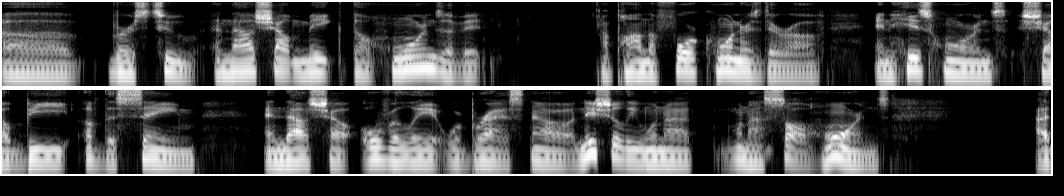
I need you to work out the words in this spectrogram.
Uh verse 2 And thou shalt make the horns of it upon the four corners thereof, and his horns shall be of the same, and thou shalt overlay it with brass. Now, initially, when I when I saw horns, I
